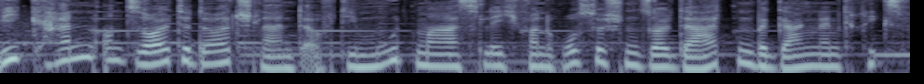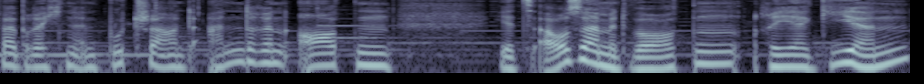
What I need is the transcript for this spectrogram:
Wie kann und sollte Deutschland auf die mutmaßlich von russischen Soldaten begangenen Kriegsverbrechen in Butscha und anderen Orten jetzt außer mit Worten reagieren?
